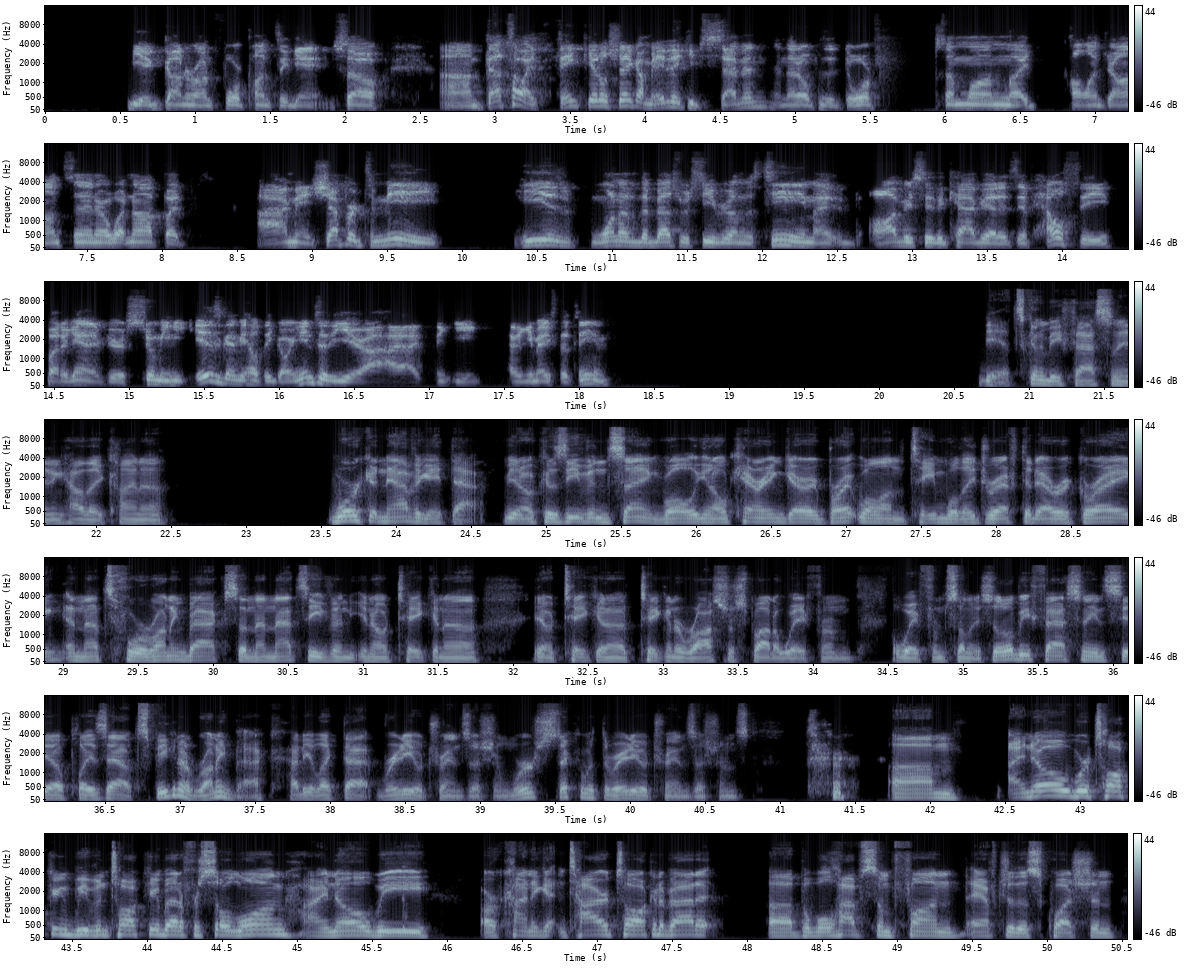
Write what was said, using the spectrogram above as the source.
be a gunner on four punts a game. So um, that's how I think it'll shake out. Maybe they keep seven and that opens the door for someone like Collin Johnson or whatnot. But I mean, Shepard to me, he is one of the best receivers on this team. I, obviously, the caveat is if healthy. But again, if you're assuming he is going to be healthy going into the year, I, I think he I think he makes the team. Yeah, it's going to be fascinating how they kind of work and navigate that. You know, because even saying, well, you know, carrying Gary Brightwell on the team, well, they drafted Eric Gray, and that's four running backs, and then that's even you know taking a you know taking a taking a roster spot away from away from somebody. So it'll be fascinating to see how it plays out. Speaking of running back, how do you like that radio transition? We're sticking with the radio transitions. um, I know we're talking. We've been talking about it for so long. I know we are kind of getting tired talking about it, uh, but we'll have some fun after this question.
